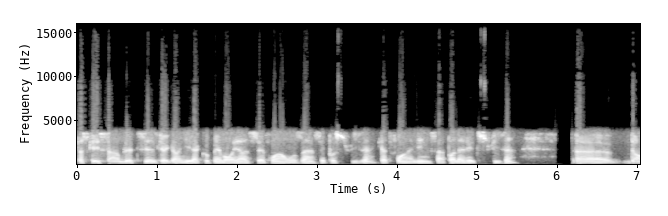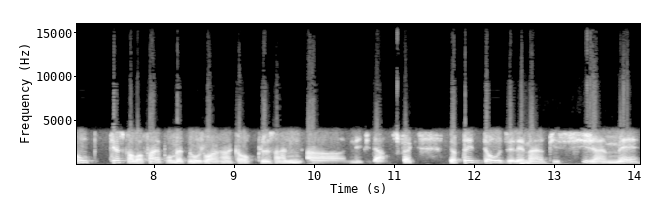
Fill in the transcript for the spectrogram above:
parce qu'il semble-t-il que gagner la Coupe Mémoriale sept fois en 11 ans, c'est pas suffisant. Quatre fois en ligne, ça n'a pas l'air d'être suffisant. Euh, donc, qu'est-ce qu'on va faire pour mettre nos joueurs encore plus en, en évidence? Fait il y a peut-être d'autres éléments, puis si jamais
